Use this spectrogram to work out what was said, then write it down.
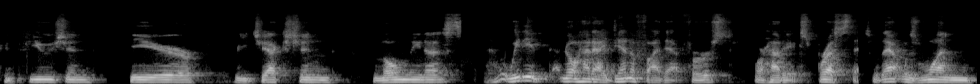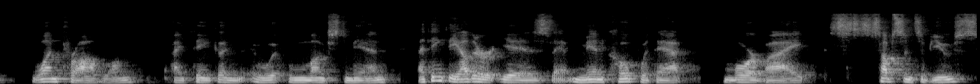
confusion, fear, rejection, loneliness. We didn't know how to identify that first or how to express that. So that was one, one problem, I think, in, amongst men. I think the other is that men cope with that more by substance abuse,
